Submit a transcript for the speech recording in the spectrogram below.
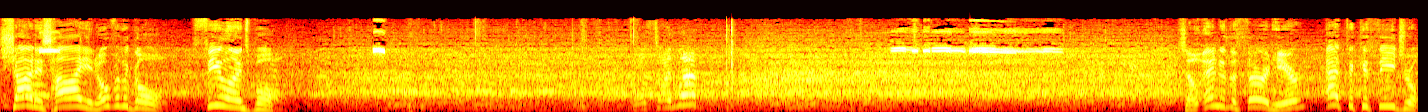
Shot is high and over the goal. Felines ball. Offside left. So end of the third here at the Cathedral,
